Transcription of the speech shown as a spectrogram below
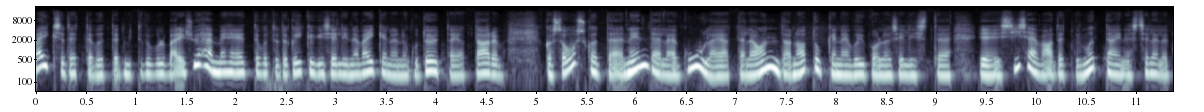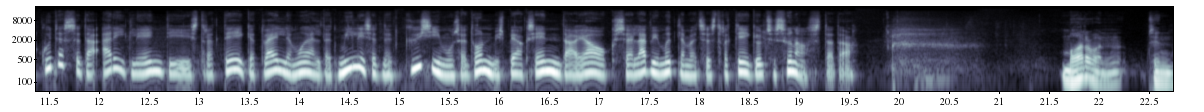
väiksed ettevõtted, mitte võib-olla päris ühe mehe ettevõtted, aga ikkagi selline väikene nagu töötajate arv. kas sa oskad nendele kuulajatele anda natukene võib-olla sellist sisevaadet või mõtteainest sellele, et kuidas seda ärikliendi strateegiat välja mõelda, et millised need küsimused on, mis peaks enda jaoks läbi mõtlema, et see strateegia üldse sõnastada? Ma arvan, siin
